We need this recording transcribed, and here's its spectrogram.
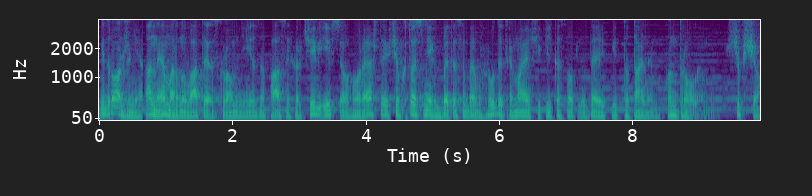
відродження, а не марнувати скромні запаси харчів і всього решти, щоб хтось міг бити себе в груди, тримаючи кількасот людей під тотальним контролем. Щоб що?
